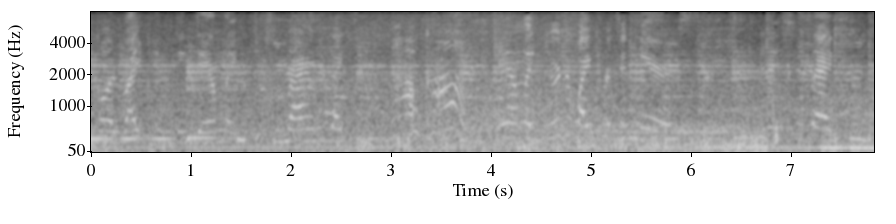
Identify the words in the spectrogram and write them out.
my god, right? And they damn like, Ryan was like, how come? And I'm like, you're the white person here. And she's like,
